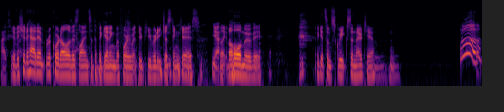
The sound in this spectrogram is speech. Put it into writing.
i feel Yeah, they like. should have had him record all of his lines at the beginning before he went through puberty, just in case. yeah Like the whole movie. And get some squeaks in there too. Mhm. Ah!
